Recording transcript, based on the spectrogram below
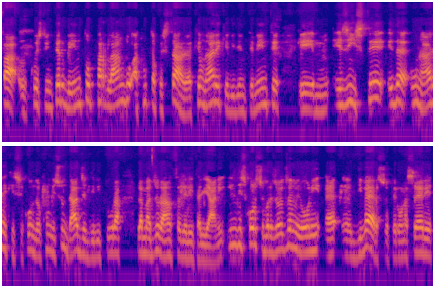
fa eh, questo intervento parlando a tutta quest'area, che è un'area che evidentemente eh, esiste ed è un'area che secondo alcuni sondaggi addirittura la maggioranza degli italiani. Il discorso per Giorgia Meloni è eh, diverso per una serie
